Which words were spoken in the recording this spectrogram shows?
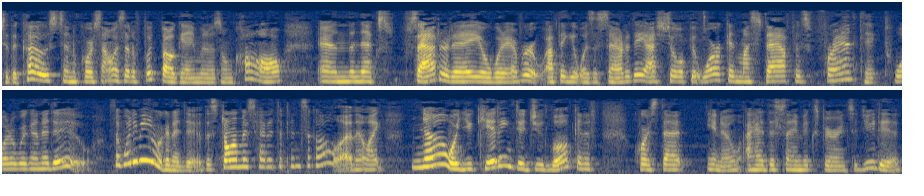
to the coast and of course I was at a football game and I was on call and the next Saturday or whatever, I think it was a Saturday, I show up at work and my staff is frantic. What are we going to do? So what do you mean we're going to do? The storm is headed to Pensacola. And they're like, no, are you kidding? Did you look? And if, of course that, you know, I had the same experience that you did.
